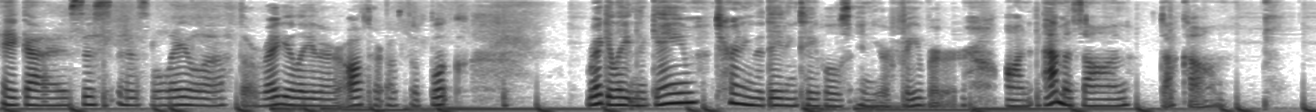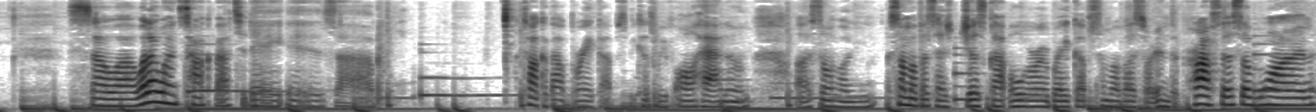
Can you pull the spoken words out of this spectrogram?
Hey guys, this is Layla, the regulator, author of the book Regulating the Game Turning the Dating Tables in Your Favor on Amazon.com. So, uh, what I want to talk about today is uh, talk about breakups because we've all had them. Uh, some of them, some of us has just got over a breakup. Some of us are in the process of one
